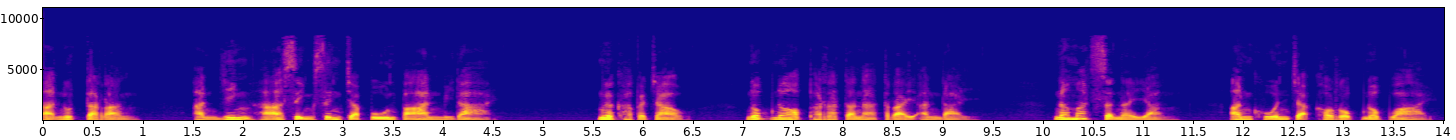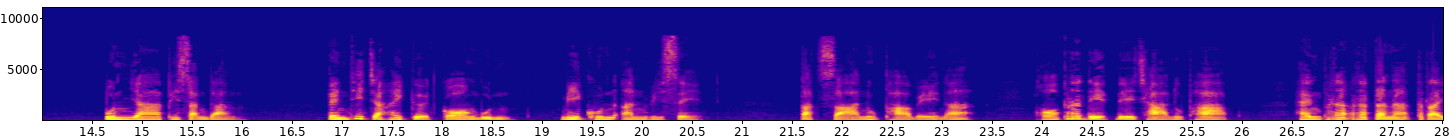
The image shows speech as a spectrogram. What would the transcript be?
อนุตตรัง อันยิ่งหาสิ่งซึ่งจะปูนปานไม่ได้ เมื่อข้าพเจ้านบนอบพระรัตนตรัยอันใด นมัสนยัง อันควรจะเคารพนบไหว้ ปุญญาพิสันดัง เป็นที่จะให้เกิดกองบุญ มีคุณอันวิเศษ ตัดสานุภาเวนะ ขอพระเดชเดชานุภาพ แห่งพระรัตนตรัย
